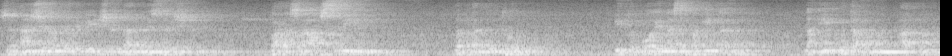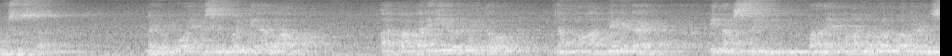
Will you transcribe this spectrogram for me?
sa National Delegation Administration para sa upstream na blood control. Ito po ay nasa pagitan ng Ipudam at ng Pususdan. Ngayon po ay kasi po ay ginagawa at papaligiran po ito ng mga megadite in upstream para yung mga normal waters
